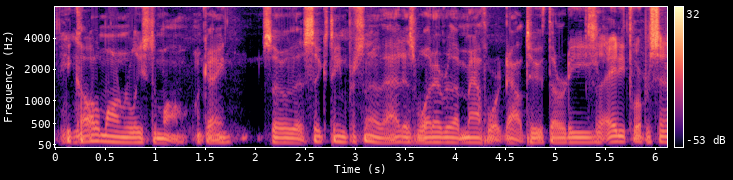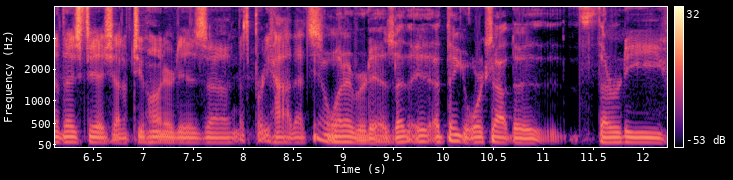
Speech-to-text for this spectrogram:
Mm-hmm. he caught them all and released them all. Okay. So that 16% of that is whatever that math worked out to 30, so eighty-four percent of those fish out of two hundred is uh, that's pretty high. That's you know, whatever it is. I, I think it works out to 30,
